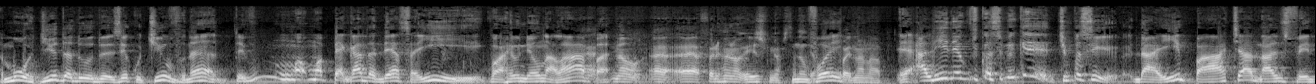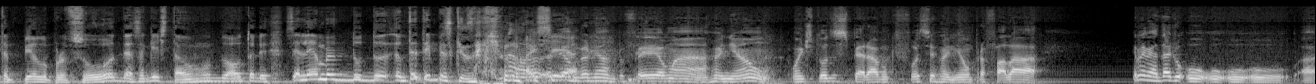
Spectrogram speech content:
mordida do, do executivo, né? Teve uma, uma, pegada dessa aí com a reunião na Lapa. É, não, é, é, foi na reunião, isso mesmo. Não foi? Foi na Lapa. É, ali nego ficou assim, porque, tipo assim, daí parte a análise feita pelo professor dessa questão do autoridade. Você lembra do, do, Eu tentei pesquisar aqui, eu não, não achei. Eu lembro, eu lembro. Foi uma reunião onde todos esperavam que fosse reunião para falar na verdade, o, o, o, a,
